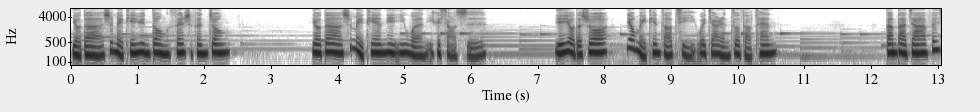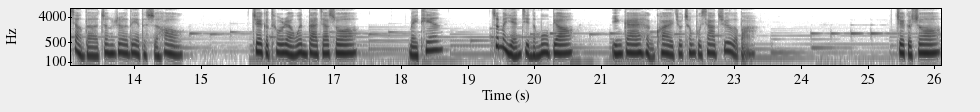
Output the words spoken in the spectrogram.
有的是每天运动三十分钟。有的是每天念英文一个小时，也有的说要每天早起为家人做早餐。当大家分享的正热烈的时候，这个突然问大家说：“每天这么严谨的目标，应该很快就撑不下去了吧？”这个说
